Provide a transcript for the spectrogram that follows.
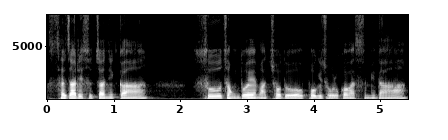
세 자리 숫자니까 수 정도에 맞춰도 보기 좋을 것 같습니다.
